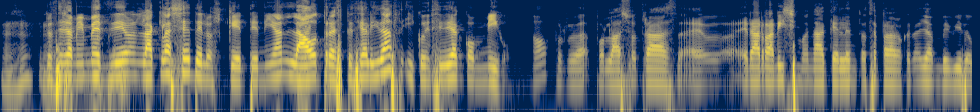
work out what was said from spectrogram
Entonces a mí me dieron la clase de los que tenían la otra especialidad y coincidían conmigo. ¿no? Por, las otras, eh, era rarísimo en aquel entonces para los que no hayan vivido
